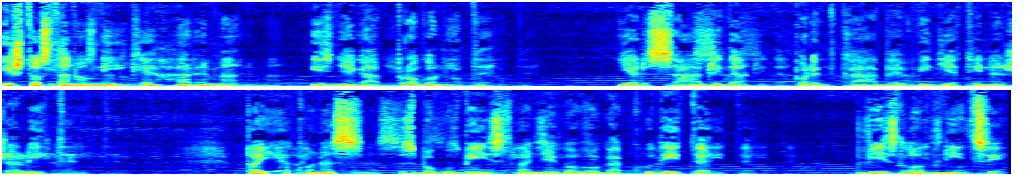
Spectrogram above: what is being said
i što stanovnike harema iz njega progonite, jer sađida pored Kabe vidjeti ne želite. Pa iako nas zbog ubistva njegovoga kudite, vi zlobnici,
